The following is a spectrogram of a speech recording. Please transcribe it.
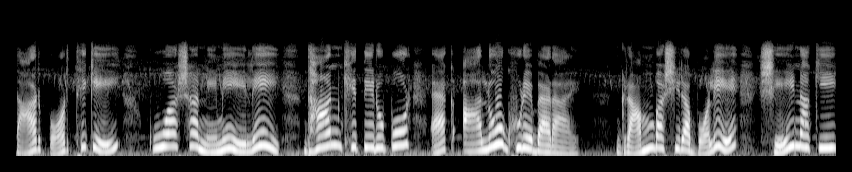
তারপর থেকেই কুয়াশা নেমে এলেই ধান ক্ষেতের উপর এক আলো ঘুরে বেড়ায়। গ্রামবাসীরা বলে, সেই নাকি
